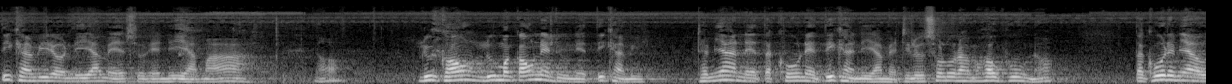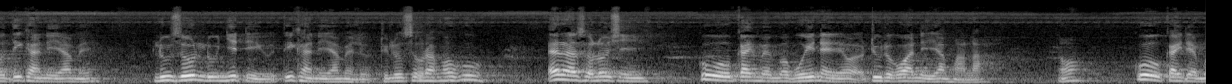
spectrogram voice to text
သိခံပြီးတော့နေရမယ်ဆိုတဲ့နေရာမှာနော်လူကောင်းလူမကောင်းတဲ့လူနဲ့သိခံပြီးဓမြနဲ့တခိုးနဲ့သိခံနေရမယ်ဒီလိုဆိုလိုတာမဟုတ်ဘူးနော်တခိုးဓမြကိုသိခံနေရမယ်လူဆိုးလူညစ်တွေကိုသိခံနေရမယ်လို့ဒီလိုဆိုတာမဟုတ်ဘူးအဲ့ဒါဆိုလို့ရှိရင်ကိုယ့်ကိုကြိုက်မဲ့မပွေးနဲ့တော့အတူတကွနေရမှာလားနော်ကိုယ့်ကိုကြိုက်တဲ့မ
